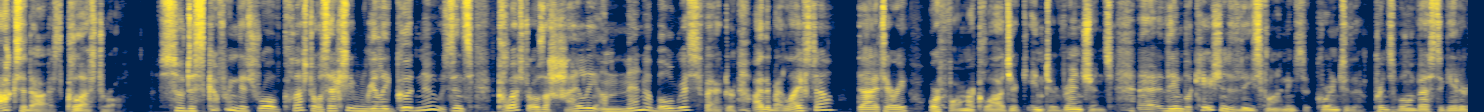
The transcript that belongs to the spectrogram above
oxidized cholesterol. So discovering this role of cholesterol is actually really good news, since cholesterol is a highly amenable risk factor, either by lifestyle, dietary, or pharmacologic interventions. Uh, the implications of these findings, according to the principal investigator,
